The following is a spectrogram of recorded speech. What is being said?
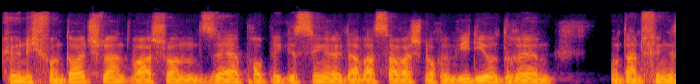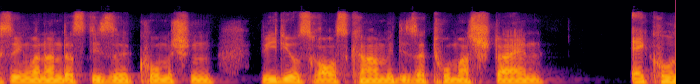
König von Deutschland war schon sehr poppige Single, da war Savage noch im Video drin und dann fing es irgendwann an, dass diese komischen Videos rauskamen, wie dieser Thomas Stein Echo,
